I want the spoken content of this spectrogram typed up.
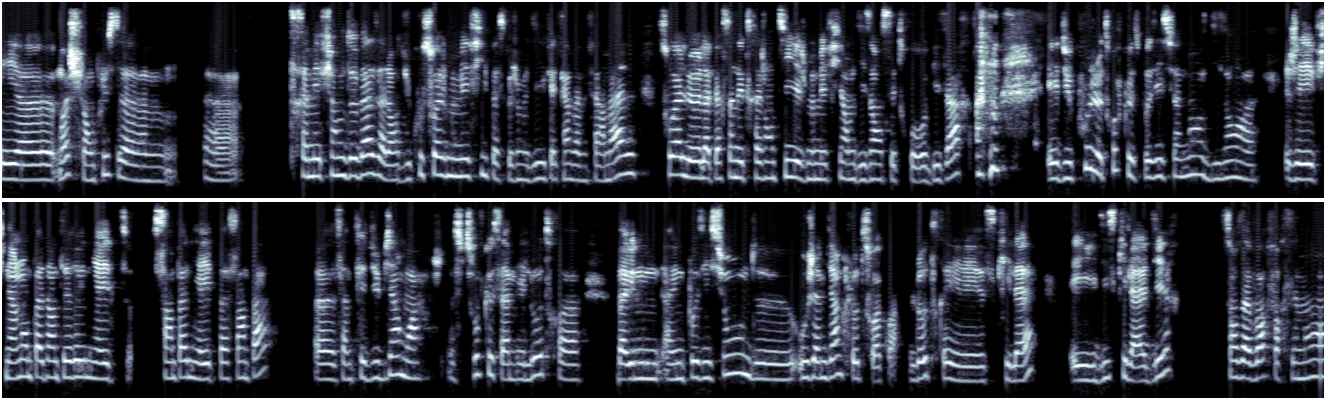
Et euh, moi, je suis en plus très méfiante de base. Alors du coup, soit je me méfie parce que je me dis quelqu'un va me faire mal, soit la personne est très gentille et je me méfie en me disant c'est trop bizarre. et du coup, je trouve que ce positionnement en se disant euh, j'ai finalement pas d'intérêt ni à être sympa ni à être pas sympa, euh, ça me fait du bien moi. Je trouve que ça met l'autre euh, bah, à une position où j'aime bien que l'autre soit quoi. L'autre est ce qu'il est et il dit ce qu'il a à dire sans avoir forcément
